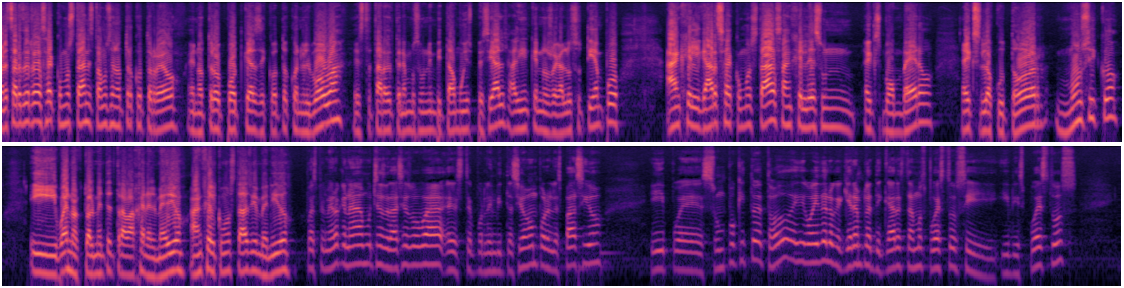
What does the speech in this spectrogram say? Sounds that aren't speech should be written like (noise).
Buenas tardes, Raza, ¿cómo están? Estamos en otro cotorreo, en otro podcast de Coto con el Boba. Esta tarde tenemos un invitado muy especial, alguien que nos regaló su tiempo. Ángel Garza, ¿cómo estás? Ángel es un ex bombero, ex locutor, músico y bueno, actualmente trabaja en el medio. Ángel, ¿cómo estás? Bienvenido. Pues primero que nada, muchas gracias, Boba, este, por la invitación, por el espacio y pues un poquito de todo. Y digo, ahí de lo que quieran platicar estamos puestos y, y dispuestos.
